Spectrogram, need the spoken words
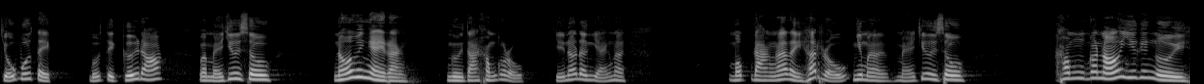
chủ bữa tiệc bữa tiệc cưới đó. Và mẹ Chúa Giêsu nói với ngài rằng người ta không có rượu. Chỉ nói đơn giản thôi một đằng thì hết rượu nhưng mà mẹ Chúa Giêsu không có nói với cái người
